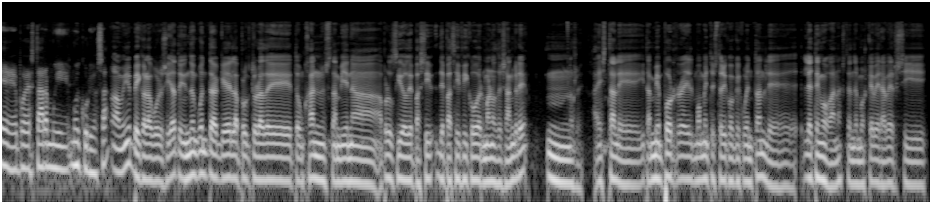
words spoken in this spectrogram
eh, puede estar muy, muy curiosa. A mí me pica la curiosidad, teniendo en cuenta que la productora de Tom Hanks también ha, producido de, de, Pacífico Hermanos de Sangre. Mm, no sé, ahí está. Le, y también por el momento histórico que cuentan, le, le, tengo ganas. Tendremos que ver a ver si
